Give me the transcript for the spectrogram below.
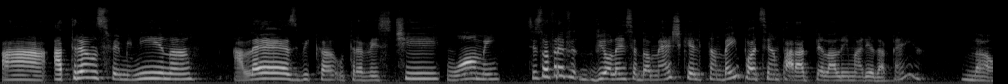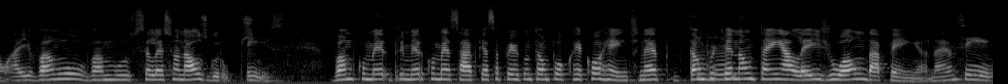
A, a trans feminina, a lésbica, o travesti, o homem. Se sofrer violência doméstica, ele também pode ser amparado pela Lei Maria da Penha? Não, aí vamos, vamos selecionar os grupos. Isso. Vamos comer, primeiro começar, porque essa pergunta é um pouco recorrente, né? Então, uhum. porque não tem a lei João da Penha, né? Sim.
